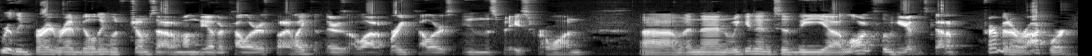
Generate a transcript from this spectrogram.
really bright red building, which jumps out among the other colors, but I like that there's a lot of bright colors in the space for one. Um, and then we get into the uh, log flume here that's got a fair bit of rock work.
